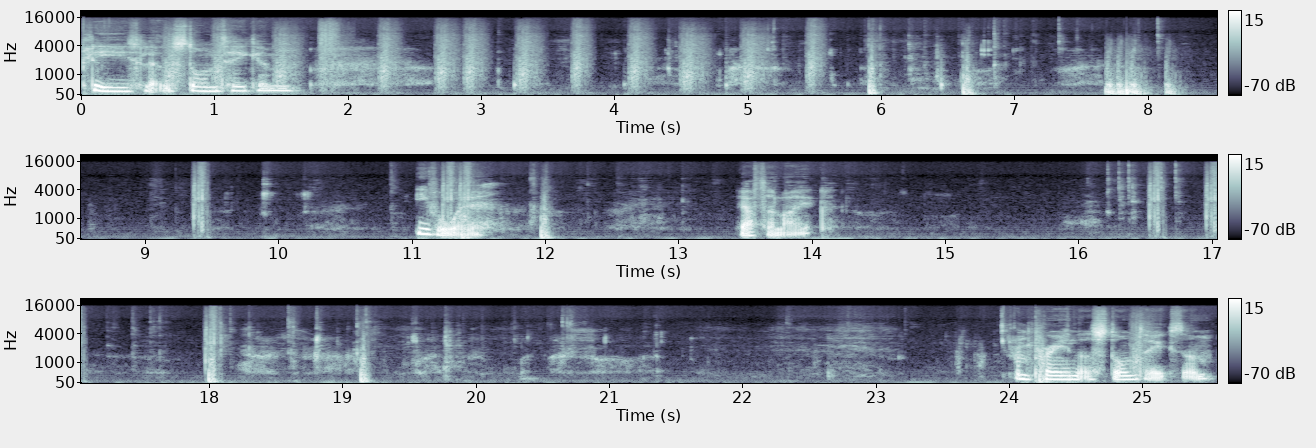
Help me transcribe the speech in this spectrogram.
Please let the storm take him. Either way, you have to like. I'm praying that the storm takes them.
